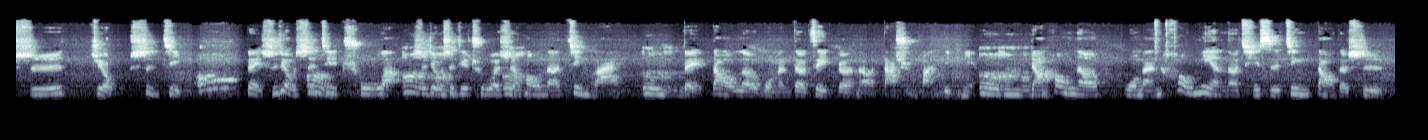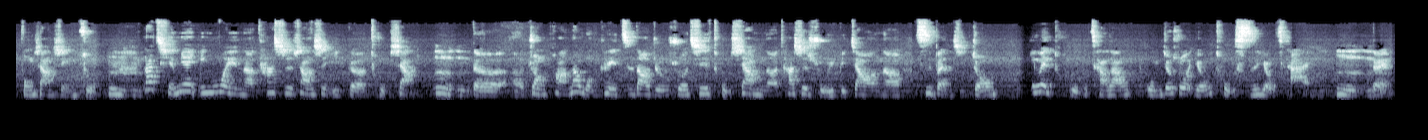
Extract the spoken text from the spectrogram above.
十。九世纪。哦，对，十九世纪初了，十九世纪初的时候呢进来，嗯，对，到了我们的这个呢大循环里面，嗯嗯，然后呢，我们后面呢其实进到的是风象星座，嗯嗯，那前面因为呢它事实上是一个土象，嗯嗯。的呃状况，那我们可以知道就是说，其实土象呢它是属于比较呢资本集中。因为土常常我们就说有土司有财，嗯，对，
